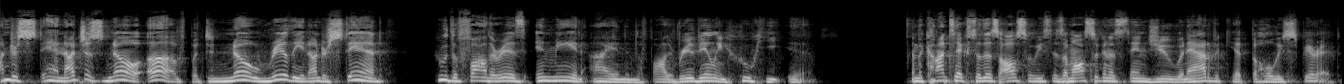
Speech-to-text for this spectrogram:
understand, not just know of, but to know really and understand who the Father is in me and I and in the Father, revealing who He is. In the context of this also, he says, I'm also going to send you an advocate, the Holy Spirit,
